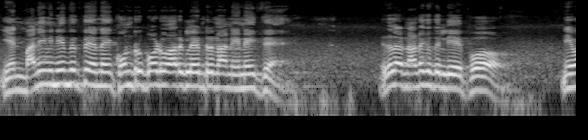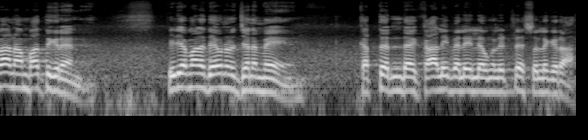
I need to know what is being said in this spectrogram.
என் மனைவி நிமித்து என்னை கொன்று போடுவார்கள் என்று நான் நினைத்தேன். இதெல்லாம் நடக்குது இல்லையே இப்போ. நீ வா நான் பார்த்துக்கிறேன். பிரியமான தேவனோட ஜனமே கர்த்தர் இந்த காலை வேலையில் உங்கள்கிட்ட சொல்லுகிறார்.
